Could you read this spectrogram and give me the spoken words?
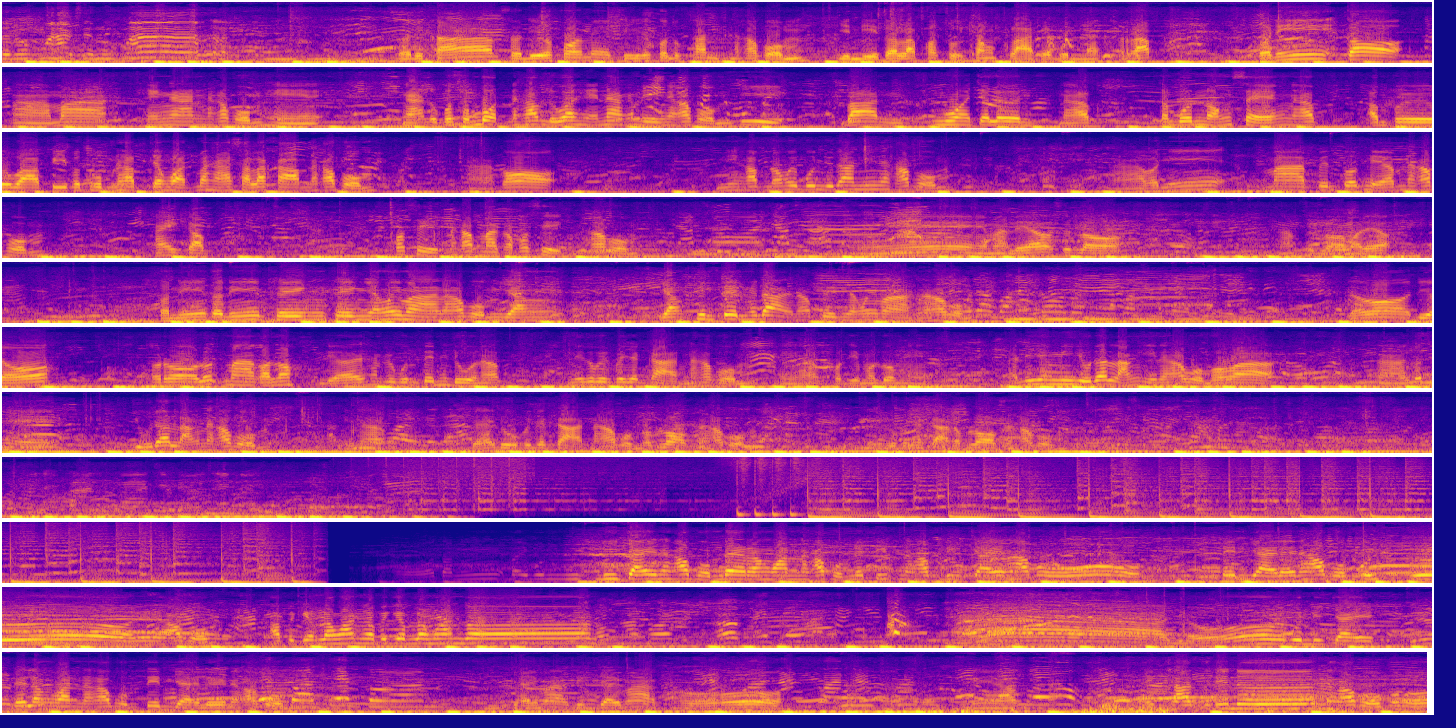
สนุกมากสนุกมาก สวัสดีครับ สวัสดีพ่อแม่พี่ทุกคนทุกท่านนะครับผมยินดีต้อนรับเข้าสู่ช่องพลายไปบุญนะครับวันนี้ก็อ่ามาแห่งานนะครับผมแห่งานอุปสมบทนะครับ หรือว่าแห่นาคกันเองนะครับ ผมที่บ้านงัวเจริญนะครับตำบลหนองแสงนะครับอำเภอวาปีปทุมนะครับ จังหวัดมหาสารคามนะครับ ผมอ่าก็นี่ครับน้องไปบุญอยู่ด้านนี้นะครับ ผมอ่าวันนี้มาเป็นตัวแถมนะครับ ผม ให้กับพ่อเสกนะครับมากับพ่อเสกนะครับผมนี่มาแล้วสุดรอนะครับสุดรอมาแล้ว ตอนนี้ตอนนี้เพลงเพลงยังไม่มานะครับผมยังยังขึ้นเต้นไม่ได้นะเพลงยังไม่มานะครับผมแล้วก็เดี๋ยวรอรถมาก่อนเนาะเดี๋ยวทำไปบุญเต้นให้ดูนะครับ นี่ก็เป็นบรรยากาศนะครับผมนี่ครับคนที่มาร่วมแห่อันนี้ยังมีอยู่ด้านหลังอีกนะครับผมเพราะว่าอ่ารถแห่อยู่ด้านหลังนะครับผม นี่นะครับเดี๋ยวให้ดูบรรยากาศนะครับผมรอบๆนะครับ ผมเดี๋ยวดูบรรยากาศรอบๆนะครับ ผมตอนนี้ใบบุญดีใจนะครับผมได้รางวัลนะครับ ผมได้ทิปนะครับ ดีใจนะครับ โอ้เต้นใหญ่เลยนะครับ ผมอุ้ยเออนี่นะครับผม เอาไปเก็บรางวัลก่อนไปเก็บรางวัลก่อนครับอ่าโน้ใบบุญดีใจได้รางวัลนะครับ ผมเต้นใหญ่เลยนะครับ ผมเต้นก่อนดีใจมากดีใจมากโอ้นี่ครับเด็กชาติตัวนิดนึงนะครับ ผมโอ้โห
